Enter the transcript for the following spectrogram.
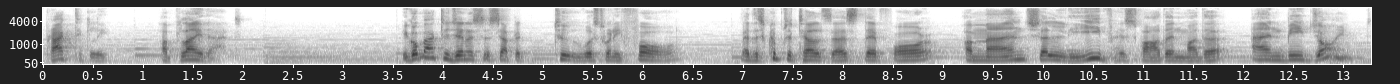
practically apply that. We go back to Genesis chapter 2, verse 24, where the scripture tells us, Therefore, a man shall leave his father and mother and be joined,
